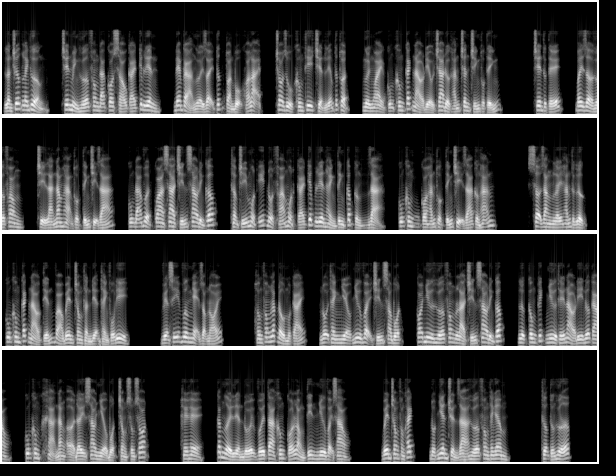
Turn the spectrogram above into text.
Lần trước lãnh thưởng, trên mình hứa phong đã có 6 cái kiếp liên, đem cả người dậy tức toàn bộ khóa lại, cho dù không thi triển liễm tức thuật, người ngoài cũng không cách nào điều tra được hắn chân chính thuộc tính. Trên thực tế, bây giờ hứa phong, chỉ là năm hạng thuộc tính trị giá, cũng đã vượt qua xa 9 sao đỉnh cấp, thậm chí một ít đột phá một cái kiếp liên hành tinh cấp cường giả, cũng không có hắn thuộc tính trị giá cường hãn. Sợ rằng lấy hắn thực lực, cũng không cách nào tiến vào bên trong thần điện thành phố đi. Viện sĩ Vương nhẹ giọng nói. Hồng Phong lắc đầu một cái, nội thành nhiều như vậy 9 sao bột, coi như hứa phong là 9 sao đỉnh cấp, lực công kích như thế nào đi nữa cao, cũng không khả năng ở đây sao nhiều bột trong sống sót. Hề hề, các người liền đối với ta không có lòng tin như vậy sao? Bên trong phòng khách, đột nhiên chuyển ra hứa phong thanh âm. Thượng tướng hứa.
